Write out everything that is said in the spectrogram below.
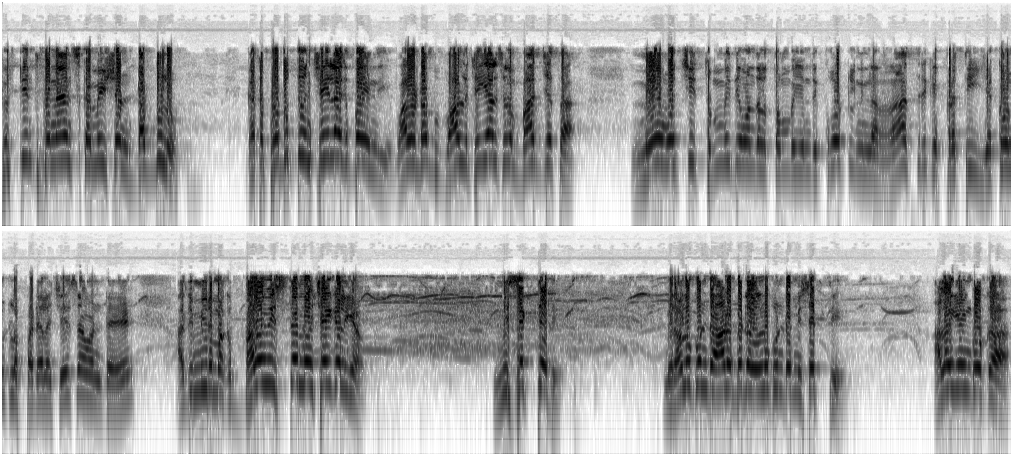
ఫిఫ్టీన్త్ ఫైనాన్స్ కమిషన్ డబ్బులు గత ప్రభుత్వం చేయలేకపోయింది. వాళ్ళ డబ్బు వాళ్ళు చేయాల్సిన బాధ్యత. మేము వచ్చి తొమ్మిది వందల తొంభై ఎనిమిది కోట్లు నిన్న రాత్రికి ప్రతి అకౌంట్లో పడేలా చేశామంటే అది మీరు మాకు బలం ఇస్తే మేము చేయగలిగాం. మీ శక్తి అది. మీరు అనుకుంటే ఆడబిడ్డలు అనుకుంటే మీ శక్తి. అలాగే ఇంకొక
